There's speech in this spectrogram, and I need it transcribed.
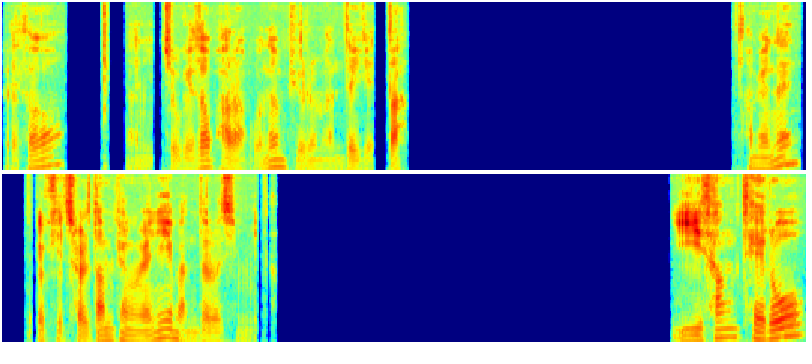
그래서 난 이쪽에서 바라보는 뷰를 만들겠다. 하면은 이렇게 절단 평면이 만들어집니다. 이 상태로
